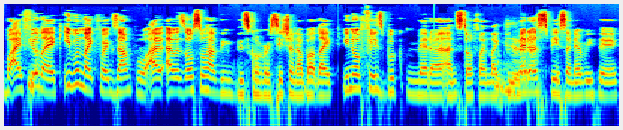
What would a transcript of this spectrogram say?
But I feel Yeah. like even like for example, I, I was also having this conversation about like you know Facebook Meta and stuff and like the Yeah. Meta space and everything.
